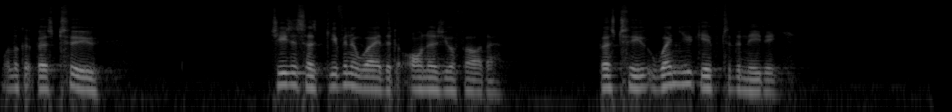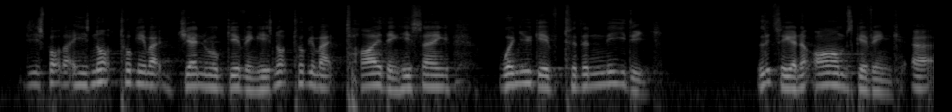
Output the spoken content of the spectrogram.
Well, look at verse 2. Jesus has given a way that honors your Father. Verse 2 When you give to the needy. Do you spot that? He's not talking about general giving, he's not talking about tithing. He's saying, when you give to the needy. Literally, an alms giving, uh,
